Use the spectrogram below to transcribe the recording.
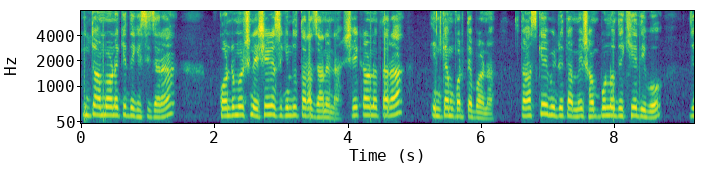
কিন্তু আমরা অনেকে দেখেছি যারা কন্টেন্ট মনিটেশন এসে গেছে কিন্তু তারা জানে না, সেই কারণে তারা ইনকাম করতে পারে না। তো আজকে এই ভিডিওতে আমি সম্পূর্ণ দেখিয়ে দিব যে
